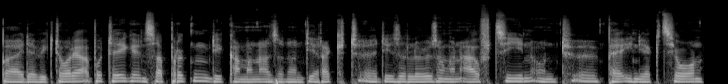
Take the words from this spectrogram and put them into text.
bei der Victoria Apotheke in Saarbrücken. Die kann man also dann direkt äh, diese Lösungen aufziehen und äh, per Injektion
